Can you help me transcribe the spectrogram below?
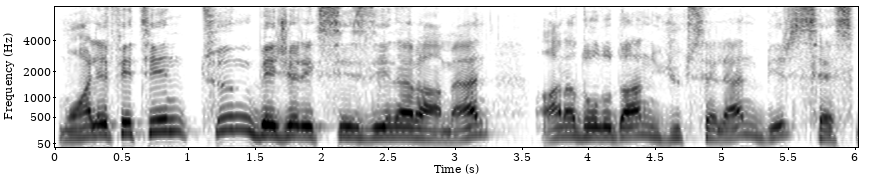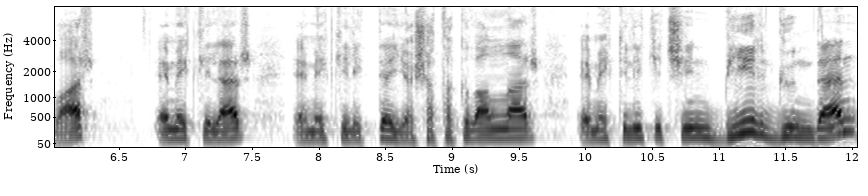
Muhalefetin tüm beceriksizliğine rağmen Anadolu'dan yükselen bir ses var. Emekliler, emeklilikte yaşa takılanlar, emeklilik için bir günden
